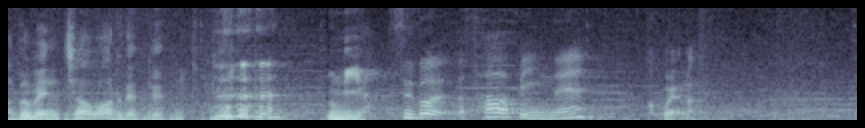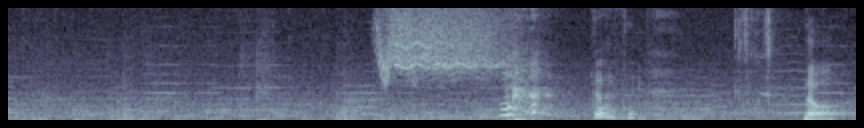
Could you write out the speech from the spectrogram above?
アドベンチャーワールドやって。海や。すごい。サーフィンね。ここやな。ちょっと待っどう？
